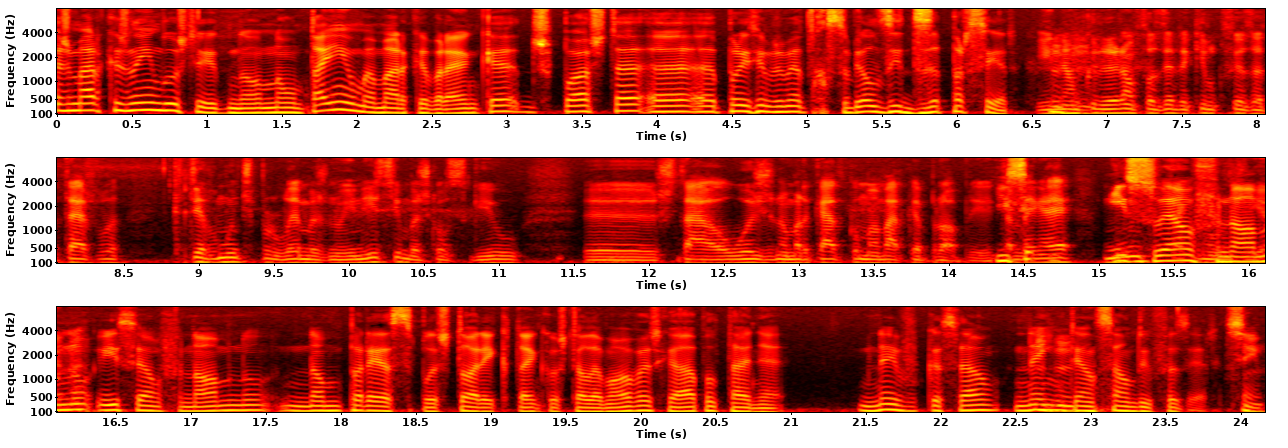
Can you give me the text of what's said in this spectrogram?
as marcas da indústria. Não, não têm uma marca branca disposta a, a por simplesmente recebê-los e desaparecer. E não uhum. quererão fazer aquilo que fez a Tesla, que teve muitos problemas no início, mas conseguiu uh, está hoje no mercado com uma marca própria. Isso Também é, isso é um fenómeno, é? isso é um fenómeno, não me parece, pela história que tem com os telemóveis, que a Apple tenha nem vocação, nem uhum. intenção de o fazer. Sim,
